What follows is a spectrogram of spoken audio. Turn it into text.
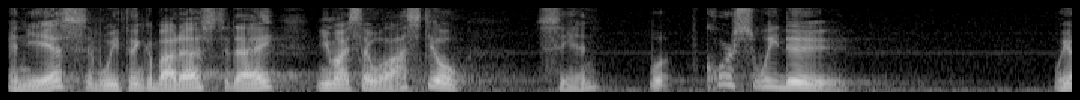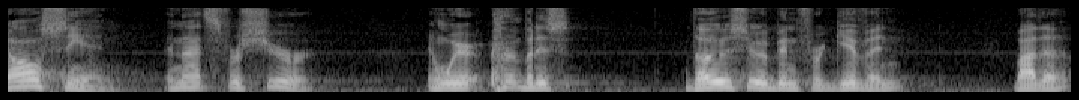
And yes, if we think about us today, you might say, well, I still sin. Well, of course we do. We all sin, and that's for sure. And we're, but it's those who have been forgiven by the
